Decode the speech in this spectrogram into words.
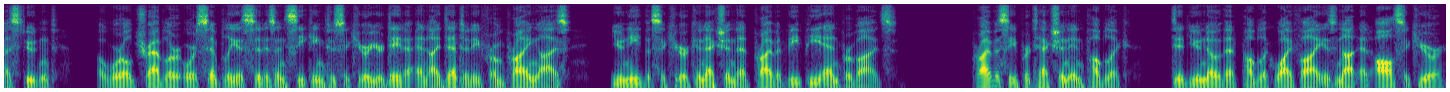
a student, a world traveler or simply a citizen seeking to secure your data and identity from prying eyes, you need the secure connection that Private VPN provides. Privacy protection in public, did you know that public Wi-Fi is not at all secure?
